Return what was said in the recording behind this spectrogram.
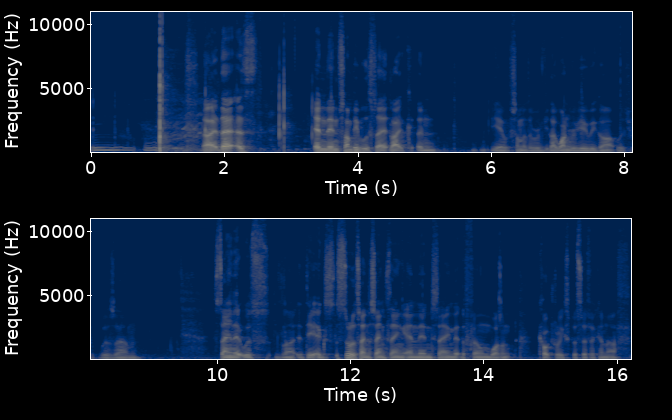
please. like that is, and then some people say like, and yeah, some of the review, like one review we got, which was. Um, saying that it was like the sort of saying the same thing, and then saying that the film wasn't culturally specific enough,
